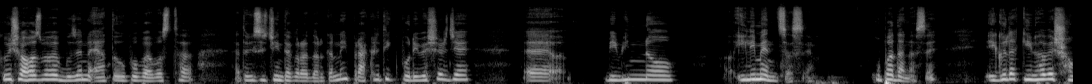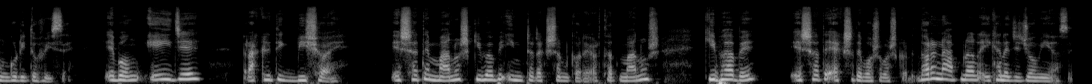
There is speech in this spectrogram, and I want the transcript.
খুবই সহজভাবে বুঝেন, এত উপব্যবস্থা, এত কিছু চিন্তা করার দরকার নেই। প্রাকৃতিক পরিবেশের যে বিভিন্ন এলিমেন্টস আছে, উপাদান আছে, এগুলা কীভাবে সংগঠিত হয়েছে এবং এই যে প্রাকৃতিক বিষয়, এর সাথে মানুষ কীভাবে ইন্টারাকশন করে, অর্থাৎ মানুষ কীভাবে এর সাথে একসাথে বসবাস করে। ধরেন আপনার এখানে যে জমি আছে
